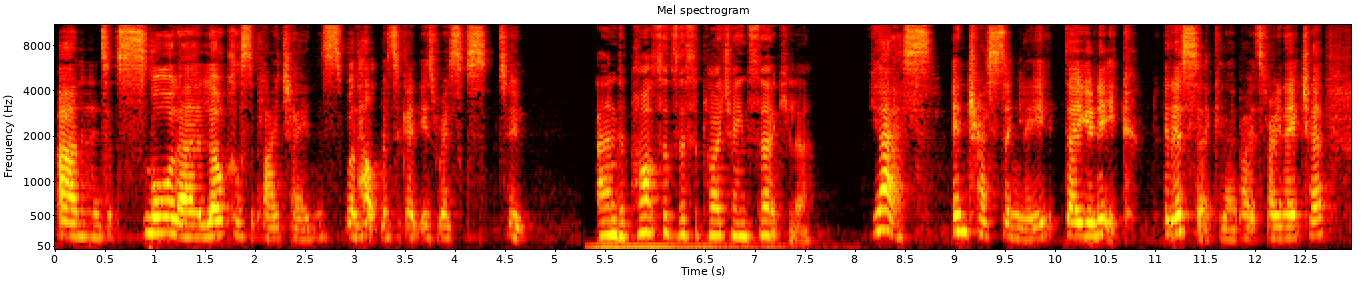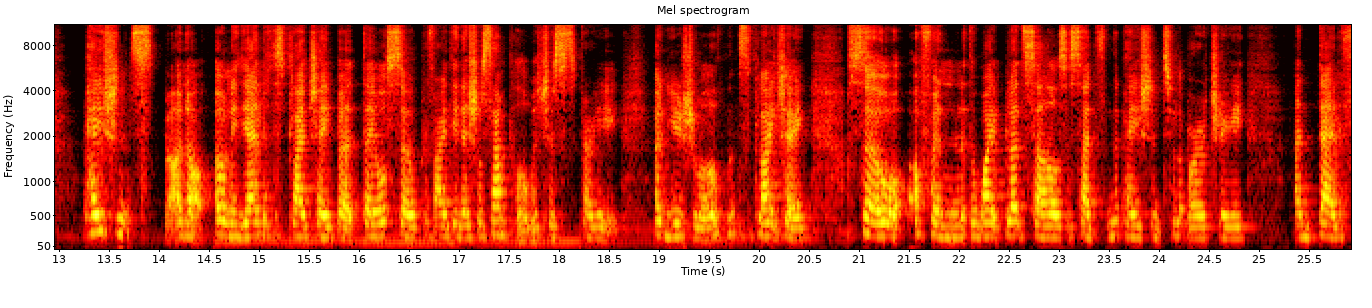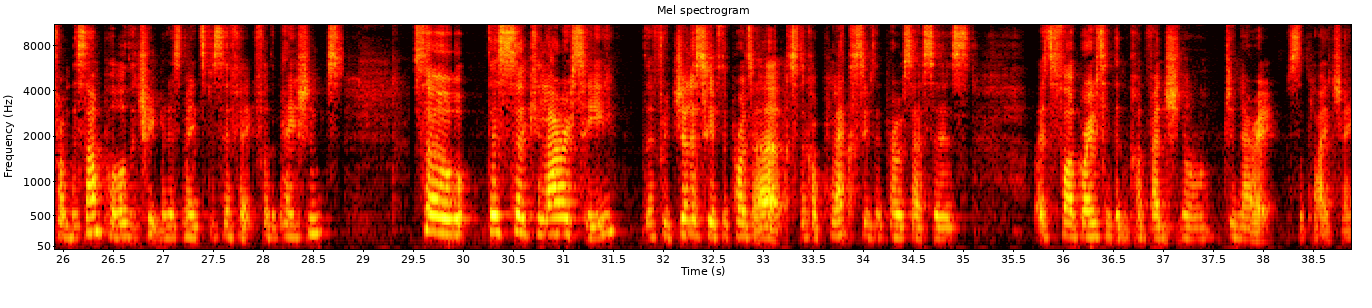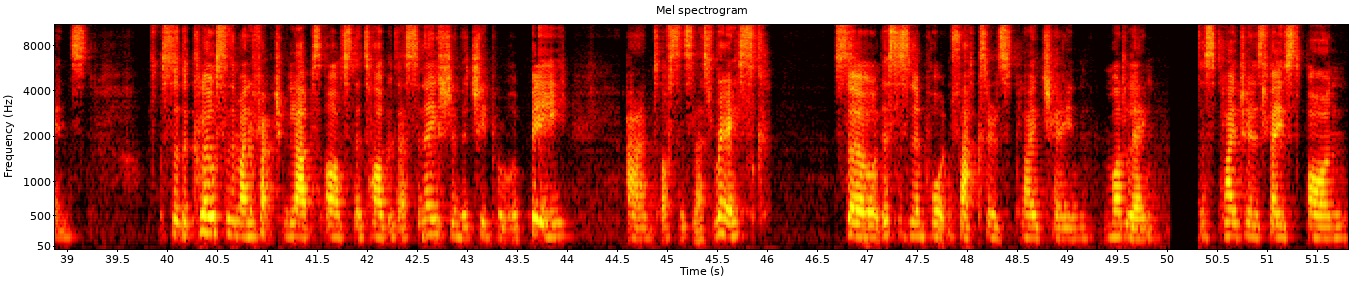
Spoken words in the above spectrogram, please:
and smaller local supply chains will help mitigate these risks too and are parts of the supply chain circular Yes, interestingly, they're unique. It is circular by its very nature. Patients are not only the end of the supply chain, but they also provide the initial sample, which is very unusual supply chain. So often the white blood cells are sent from the patient to laboratory, and then from the sample, the treatment is made specific for the patient. So this circularity, the fragility of the product, the complexity of the processes, it's far greater than conventional generic supply chains. So the closer the manufacturing labs are to the target destination, the cheaper it would be. and obviously there's less risk. So this is an important factor in supply chain modelling. The supply chain is based on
